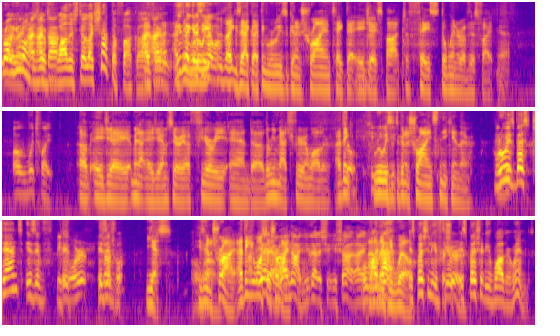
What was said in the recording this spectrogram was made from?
Bro, right, you don't I- I thought- Wilder still. Like, shut the fuck up. I- I- I he's think making it seem Ruiz- like. like exactly. I think Ruiz is going to try and take that AJ spot to face the winner of this fight Yeah. Of which fight? of AJ. I mean not AJ. I'm sorry, Of Fury and uh, the rematch Fury and Wilder. I think So he- Ruiz he- is going to try and sneak in there. Rui's get- best chance is if if- before is Joshua? if Yes, he's wow. gonna try. I think he Uh, wants yeah, to yeah, try. Why not? You got to shoot your shot. I, well, I why don't think not? he will. Especially if For sure. especially if Wilder wins.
